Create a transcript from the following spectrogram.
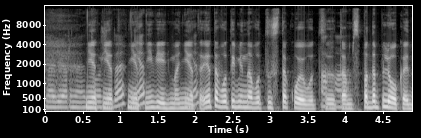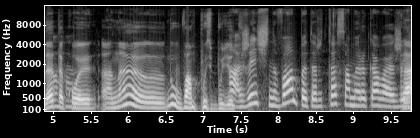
наверное, Нет, тоже, нет, да? нет, не ведьма, нет. Нет? Это вот именно вот из такой вот, э, Ага. там, с подоплекой, да, Ага. такой. Она, э, ну, вам пусть будет. А, женщина-вамп это та самая роковая женщина.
